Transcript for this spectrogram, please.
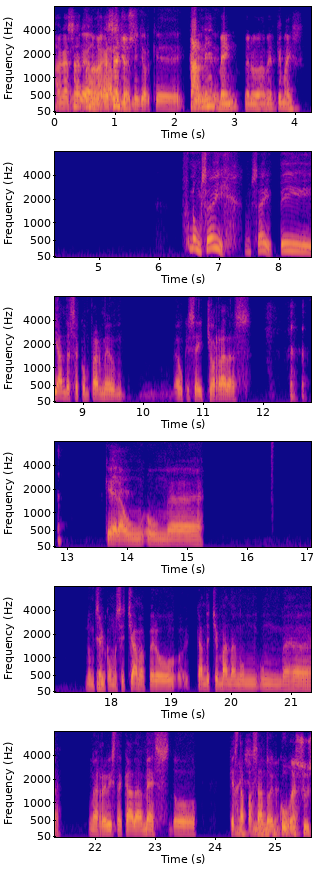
agasa... bueno, agasallos. Mellor que, Carne, que... ben, pero a ver, que máis? Non sei, non sei. Ti andas a comprarme, eu que sei, chorradas. que era un, un uh, non sei como se chama, pero cando che mandan un, un, eh, uh, unha revista cada mes do que está Ai, pasando sí, en Cuba. Unha sus,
